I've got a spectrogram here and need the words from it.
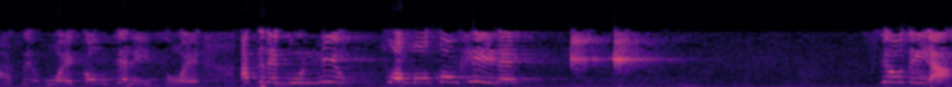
啊这话讲遮尔多，啊这个原谅全无讲起呢。小弟啊，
